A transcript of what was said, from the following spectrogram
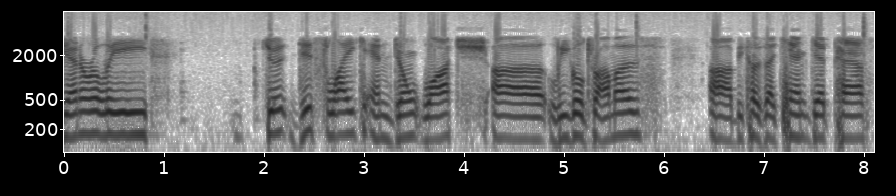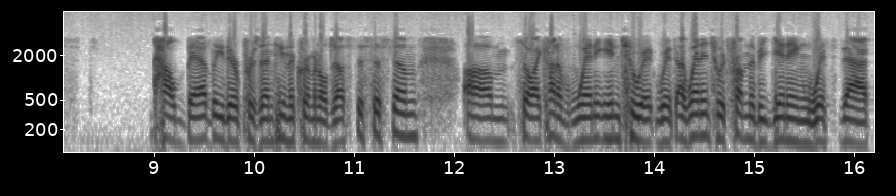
generally ju- dislike and don't watch uh, legal dramas uh, because I can't get past how badly they're presenting the criminal justice system. Um, so I kind of went into it with I went into it from the beginning with that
